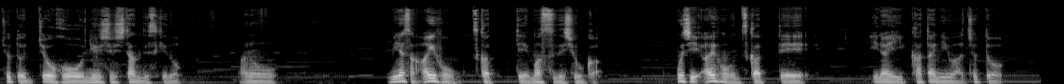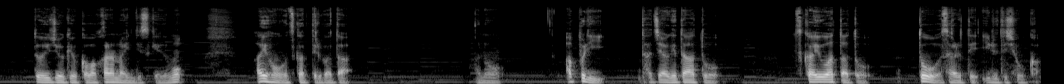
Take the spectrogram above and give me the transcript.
ちょっと情報を入手したんですけど、あの、皆さん iPhone 使ってますでしょうか？もし iPhone を使っていない方にはちょっとどういう状況かわからないんですけれども、iPhone を使ってる方、あの、アプリ立ち上げた後、使い終わった後、どうされているでしょうか？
